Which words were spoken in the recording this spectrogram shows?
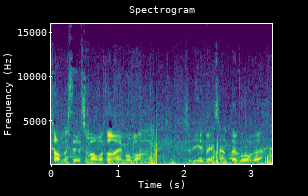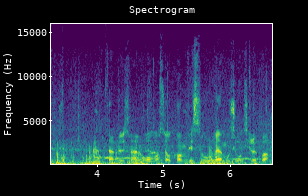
samme sted som maraton er i morgen. Så de ble sendt av gårde fem minutter mellomrom, og så kom de store mosjonsgruppene.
